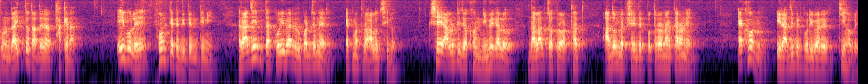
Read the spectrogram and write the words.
কোনো দায়িত্ব তাদের আর থাকে না। এই বলে ফোন কেটে দিতেন তিনি। রাজীব তার পরিবারের উপার্জনের একমাত্র আলো ছিল। সেই আলোটি যখন নিভে গেল, দালাল চক্র অর্থাৎ আদম ব্যবসায়ীদের প্রতারণার কারণে, এখন এই রাজীবের পরিবারের কি হবে?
